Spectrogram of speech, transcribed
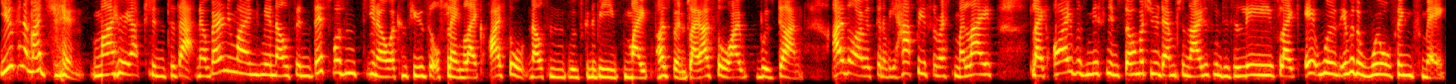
you can imagine my reaction to that. Now, bearing in mind, me and Nelson, this wasn't, you know, a confused little fling. Like, I thought Nelson was going to be my husband. Like, I thought I was done. I thought I was going to be happy for the rest of my life. Like, I was missing him so much in redemption that I just wanted to leave. Like, it was, it was a real thing for me.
